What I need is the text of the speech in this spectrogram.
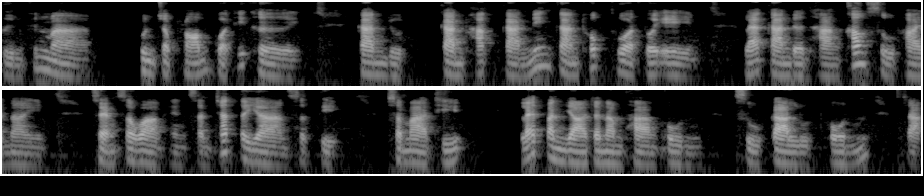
ตื่นขึ้นมา คุณจะพร้อมกว่าที่เคย การหยุด การพัก การนิ่ง การทบทวนตัวเอง และการเดินทางเข้าสู่ภายใน แสงสว่างแห่งสัญชาตญาณสติ สมาธิ และปัญญาจะนำทางคุณ สู่การหลุดพ้นจาก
